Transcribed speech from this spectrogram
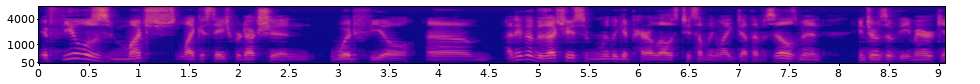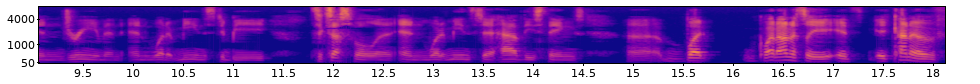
it feels much like a stage production would feel. Um, I think that there's actually some really good parallels to something like Death of a Salesman in terms of the American dream and, and what it means to be successful and, and what it means to have these things. Uh, but quite honestly, it's it kind of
